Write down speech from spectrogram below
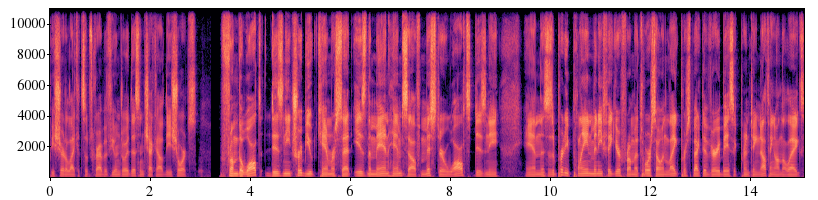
Be sure to like and subscribe if you enjoyed this and check out these shorts. From the Walt Disney Tribute camera set is the man himself, Mr. Walt Disney. And this is a pretty plain minifigure from a torso and leg perspective, very basic printing, nothing on the legs.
